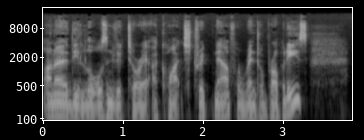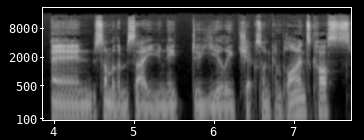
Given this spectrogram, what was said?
I know the laws in Victoria are quite strict now for rental properties, and some of them say you need to do yearly checks on compliance costs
